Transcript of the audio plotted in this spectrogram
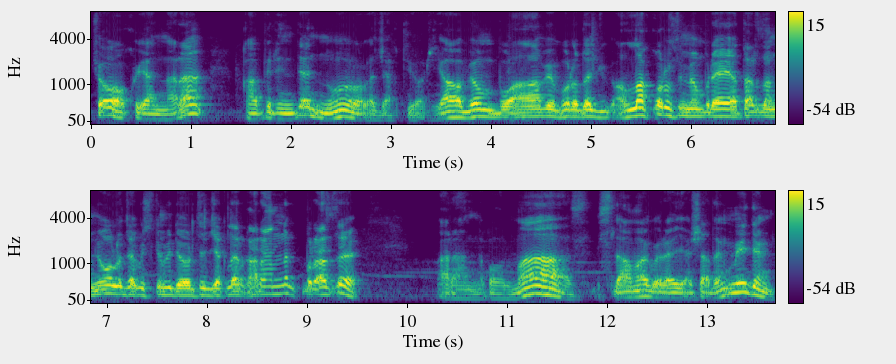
çoğu okuyanlara kabrinde nur olacak diyor. Ya ben bu abi burada Allah korusun ben buraya yatarsam ne olacak üstümü de örtecekler karanlık burası. Karanlık olmaz. İslam'a göre yaşadın mıydın?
